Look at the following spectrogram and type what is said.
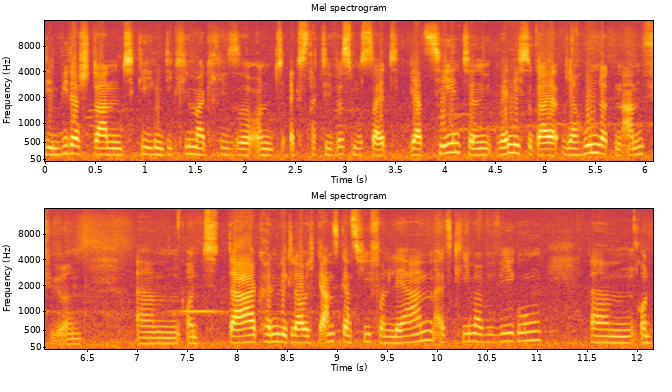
den Widerstand gegen die Klimakrise und Extraktivismus seit Jahrzehnten, wenn nicht sogar Jahrhunderten anführen. Ähm, und da können wir, glaube ich, ganz, ganz viel von lernen als Klimabewegung. Ähm, und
